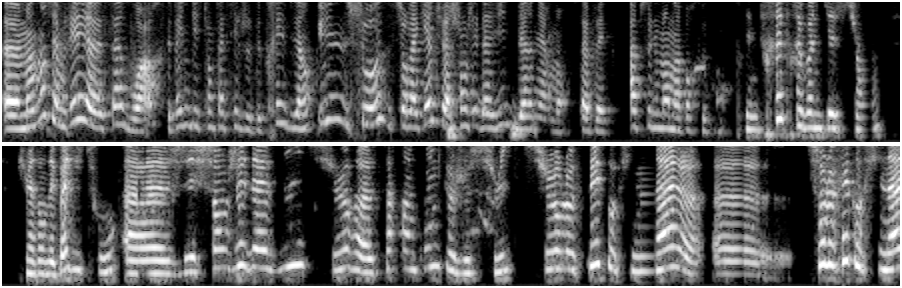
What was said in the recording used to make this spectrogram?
maintenant, j'aimerais savoir, c'est pas une question facile, je te préviens, une chose sur laquelle tu as changé d'avis dernièrement. Ça peut être absolument n'importe quoi. C'est une très très bonne question. Je ne m'y attendais pas du tout. Euh, j'ai changé d'avis sur euh, certains comptes que je suis, sur le fait qu'au final, euh, sur le fait qu'au final,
